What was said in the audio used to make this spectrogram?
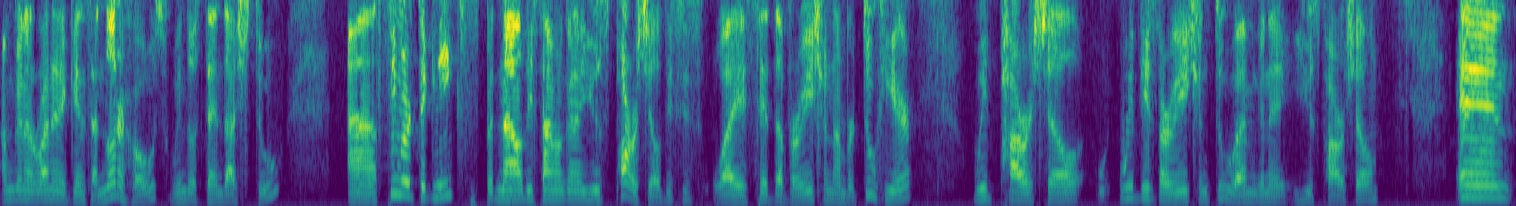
I'm going to run it against another host, Windows 10-2. Uh, similar techniques, but now this time I'm going to use PowerShell. This is why I said the variation number two here. With PowerShell, with this variation two, I'm going to use PowerShell. And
